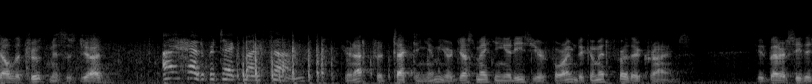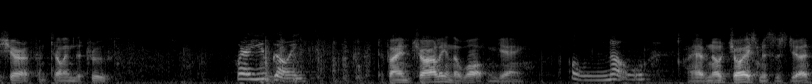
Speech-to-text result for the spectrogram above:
Tell the truth, Mrs. Judd. I had to protect my son. You're not protecting him. You're just making it easier for him to commit further crimes. You'd better see the sheriff and tell him the truth. Where are you going? To find Charlie and the Walton gang. Oh, no. I have no choice, Mrs. Judd.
